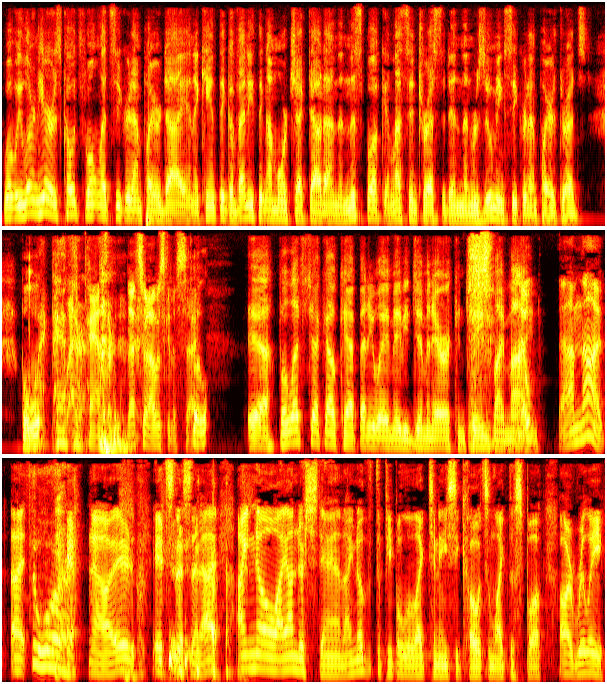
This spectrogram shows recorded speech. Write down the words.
What we learn here is Coates won't let Secret Empire die, and I can't think of anything I'm more checked out on than this book and less interested in than resuming Secret Empire threads. But Black Panther. Black Panther. That's what I was going to say. but, yeah, but let's check out Cap anyway. Maybe Jim and Eric can change my mind. Nope. I'm not. I, Thor. no, it, it's listen. I I know, I understand. I know that the people who like Ta-Nehisi Coates and like this book are really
